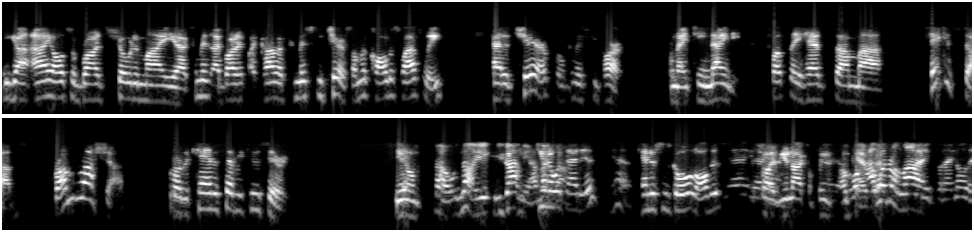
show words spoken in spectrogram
he got. I also brought showed him my. Uh, I bought it. I got a Comiskey chair. Someone called us last week. Had a chair from Comiskey Park from 1990. Plus, they had some uh, ticket stubs from Russia for the Canada 72 series. You know, No, no, you, you got me. I'm do you know what that is? Yeah. Henderson's goal, all this. Yeah, yeah, So yeah. you're not complete. Okay, well, I wasn't alive, but I know the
